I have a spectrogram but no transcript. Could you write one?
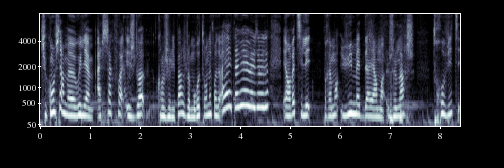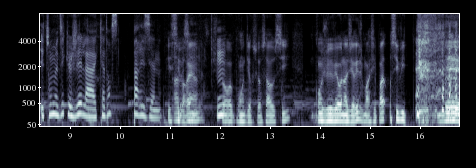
tu confirmes, euh, William, à chaque fois. Et je dois, quand je lui parle, je dois me retourner pour dire Hey, t'as vu. Et en fait, il est vraiment 8 mètres derrière moi. Je marche trop vite et tout le monde me dit que j'ai la cadence parisienne. et c'est Ah, vrai, hein. je peux Mm. rebondir sur ça aussi. Quand je vivais en Algérie, je ne marchais pas aussi vite. Mais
